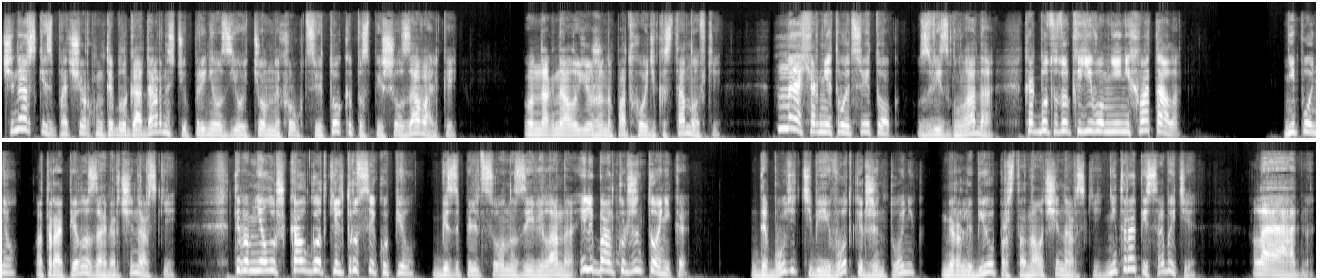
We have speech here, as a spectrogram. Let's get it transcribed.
Чинарский с подчеркнутой благодарностью принял из его темных рук цветок и поспешил за Валькой. Он нагнал ее же на подходе к остановке. «Нахер мне твой цветок!» — взвизгнула она. «Как будто только его мне не хватало!» «Не понял», — оторопела замер Чинарский. «Ты бы мне лучше колготки или трусы купил», — безапелляционно заявила она. «Или банку джинтоника». «Да будет тебе и водка, и джинтоник», — миролюбиво простонал Чинарский. «Не торопи события». «Ладно».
